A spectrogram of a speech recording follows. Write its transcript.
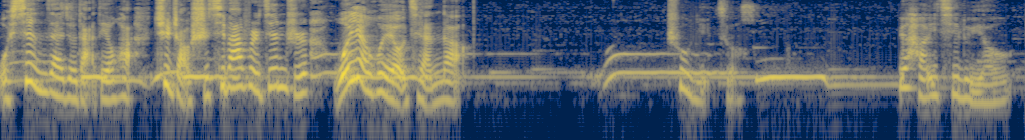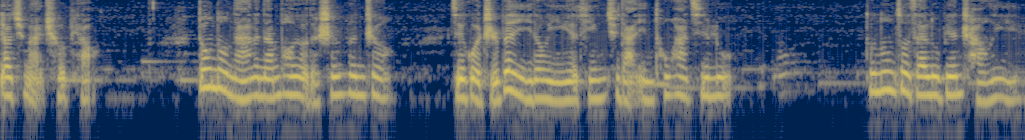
我现在就打电话去找十七八份兼职，我也会有钱的。”处女座约好一起旅游，要去买车票。东东拿了男朋友的身份证，结果直奔移动营业厅去打印通话记录。东东坐在路边长椅，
